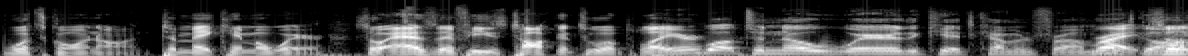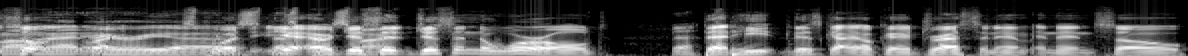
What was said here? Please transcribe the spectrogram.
what's going on to make him aware. So as if he's talking to a player. well to know where the kid's coming from, right. what's going so so in that right. area. What- that's yeah, or just smart. just in the world Yeah. that he this guy okay addressing him, and then so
